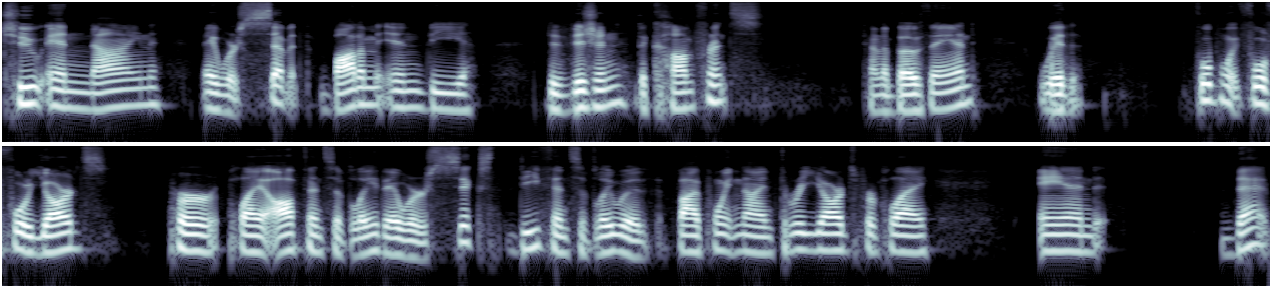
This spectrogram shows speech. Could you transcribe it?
two and nine. They were seventh, bottom in the division, the conference, kind of both and, with 4.44 yards per play offensively. They were sixth defensively with 5.93 yards per play, and that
